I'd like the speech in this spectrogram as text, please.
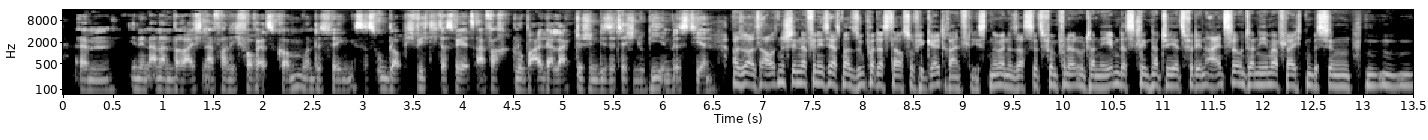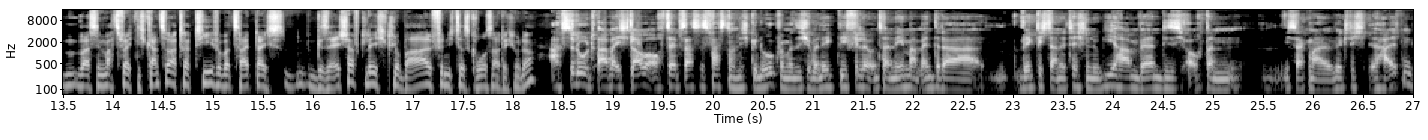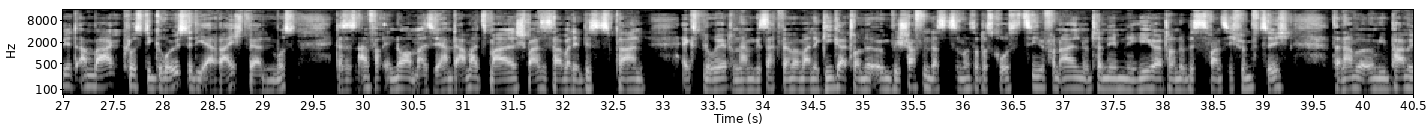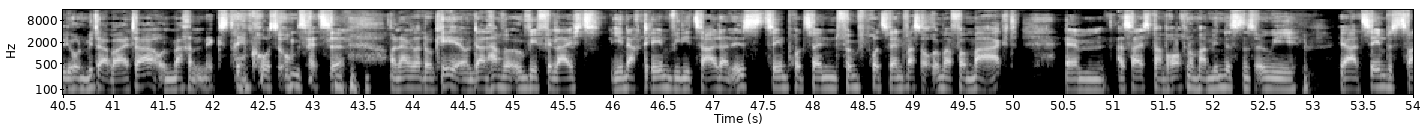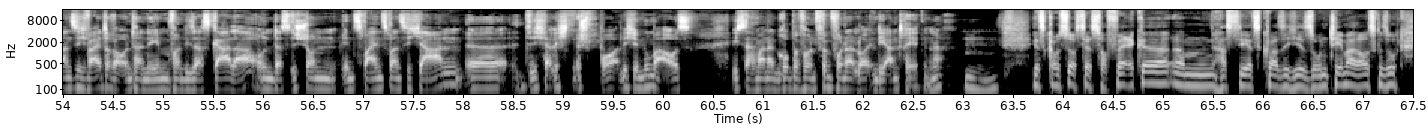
ähm, in den anderen Bereichen einfach nicht vorwärts kommen. Und deswegen ist es unglaublich wichtig, dass wir jetzt einfach global galaktisch in diese Technologie investieren. Also als Außenstehender finde ich es erstmal super, dass da auch so viel Geld reinfließt. Ne? Wenn du sagst jetzt 500 Unternehmen, das klingt natürlich jetzt für den Einzelunternehmer vielleicht ein bisschen, was macht es vielleicht nicht ganz so attraktiv, aber zeitgleich gesellschaftlich, global finde ich das großartig, oder? Absolut. Aber ich glaube auch selbst das ist fast noch nicht genug, wenn man sich überlegt, wie viele Unternehmen am Ende da wirklich da eine Technologie haben werden, die sich auch dann, ich sag mal, wirklich halten wird am Markt, plus die Größe, die erreicht werden muss. Das ist einfach enorm. Also wir haben damals mal spaßeshalber den Businessplan exploriert und haben gesagt, wenn wir mal eine Gigatonne irgendwie schaffen, das ist immer so das große Ziel von allen Unternehmen, eine Gigatonne bis 2050, dann haben wir irgendwie ein paar Millionen Mitarbeiter und machen extrem große Umsätze. und dann haben wir gesagt, okay, und dann haben wir irgendwie vielleicht, je nachdem, wie die Zahl dann ist, zehn Prozent, fünf Prozent, was auch immer vom Markt. Ähm, das heißt, man braucht noch mal mindestens irgendwie ja, 10 bis 20 weitere Unternehmen von dieser Skala. Und das ist schon in 22 Jahren äh, sicherlich eine sportliche Nummer aus, ich sag mal, einer Gruppe von 500 Leuten, die antreten. Ne? Mhm. Jetzt kommst du aus der Software-Ecke, ähm, hast du jetzt quasi hier so ein Thema rausgesucht.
